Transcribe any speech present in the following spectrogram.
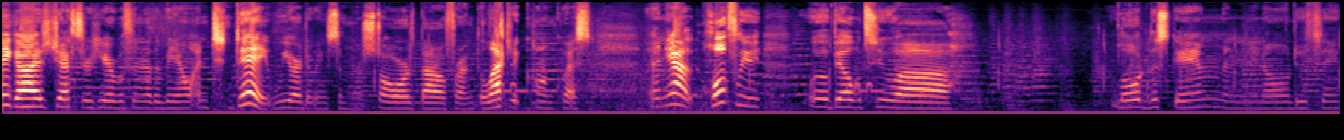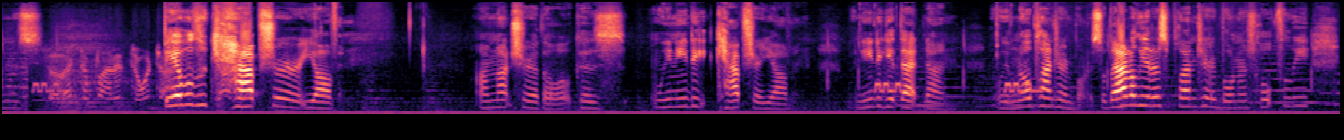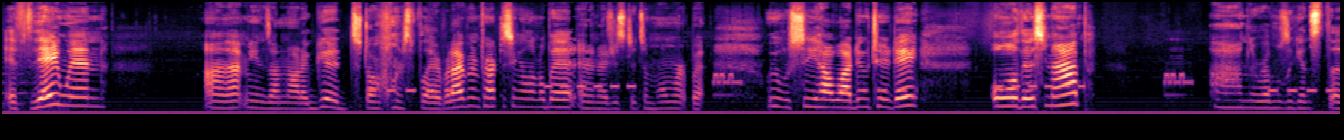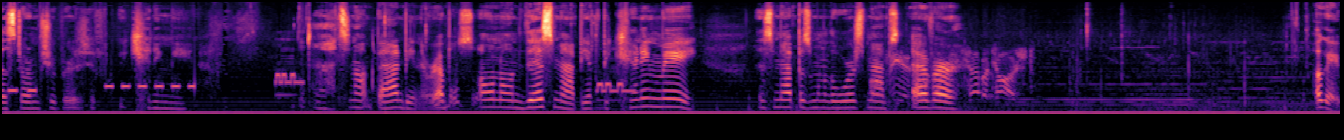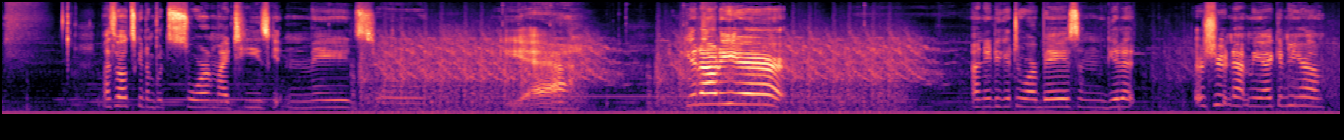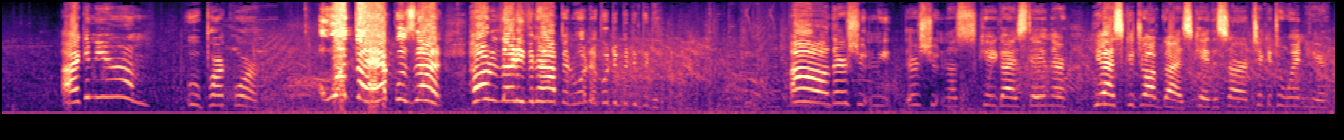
Hey guys, Jexer here with another video, and today we are doing some more Star Wars Battlefront Galactic Conquest. And yeah, hopefully we'll be able to uh, load this game and, you know, do things. Be able to capture Yavin. I'm not sure though, because we need to capture Yavin. We need to get that done. We have no planetary bonus, so that'll get us a planetary bonus, hopefully. If they win, uh, that means I'm not a good Star Wars player, but I've been practicing a little bit, and I just did some homework, but we will see how I do today. Oh, this map? Ah, the Rebels against the Stormtroopers, if you're kidding me. Ah, it's not bad being the Rebels. Oh no, this map, you have to be kidding me. This map is one of the worst maps ever. Okay. My throat's gonna put sore and my tea's getting made, so... Yeah. Get out of here! I need to get to our base and get it. They're shooting at me. I can hear them. I can hear them! Ooh, parkour. What the heck was that? How did that even happen? What? what, what, what oh, they're shooting me. They're shooting us. Okay, guys, stay in there. Yes, good job, guys. Okay, this is our ticket to win here.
